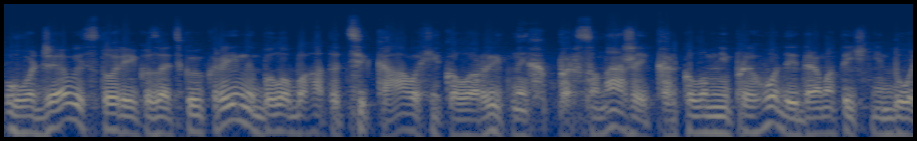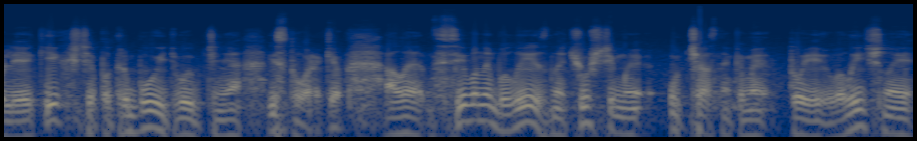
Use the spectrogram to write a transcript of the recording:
Отже, в історії козацької України було багато цікавих і колоритних персонажей, карколомні пригоди і драматичні долі, яких ще потребують вивчення істориків. Але всі вони були значущими учасниками тої величної,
